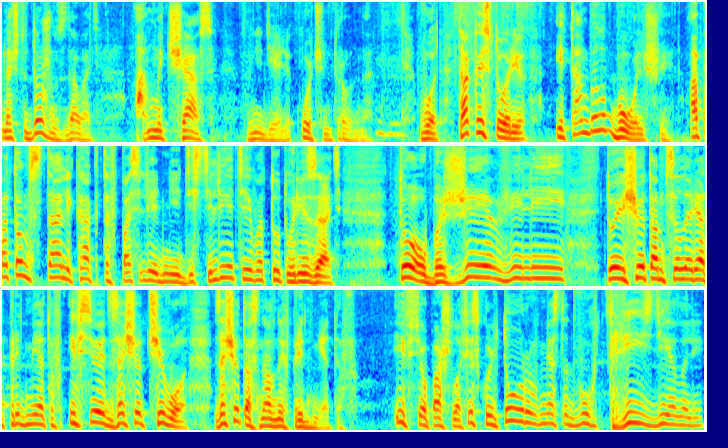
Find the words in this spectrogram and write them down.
Значит, ты должен сдавать. А мы час в неделю. Очень трудно. Угу. Вот. Так историю. И там было больше. А потом стали как-то в последние десятилетия вот тут урезать. То ОБЖ ввели, то еще там целый ряд предметов. И все это за счет чего? За счет основных предметов. И все пошло. Физкультуру вместо двух три сделали.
